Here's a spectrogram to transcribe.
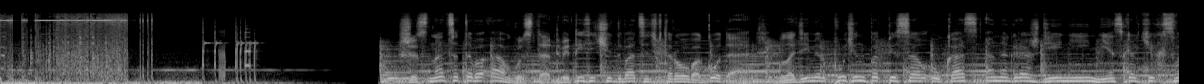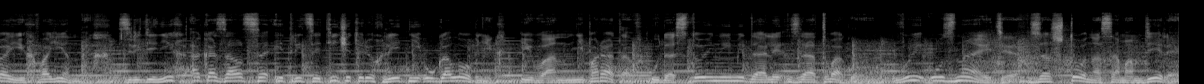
Thank you. 16 августа 2022 года Владимир Путин подписал указ о награждении нескольких своих военных. Среди них оказался и 34-летний уголовник Иван Непаратов, удостоенный медали за отвагу. Вы узнаете, за что на самом деле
